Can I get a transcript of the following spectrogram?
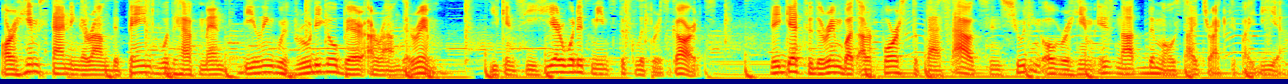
or him standing around the paint would have meant dealing with Rudy Gobert around the rim. You can see here what it means to Clippers guards. They get to the rim but are forced to pass out since shooting over him is not the most attractive idea.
